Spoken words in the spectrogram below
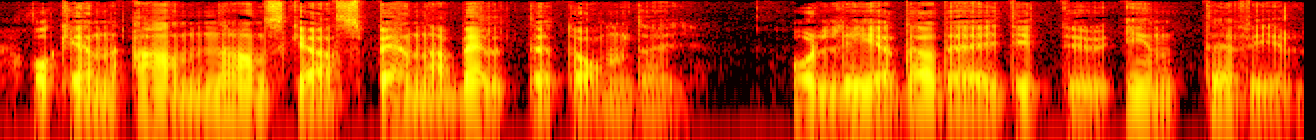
och en annan ska spänna bältet om dig och leda dig dit du inte vill.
